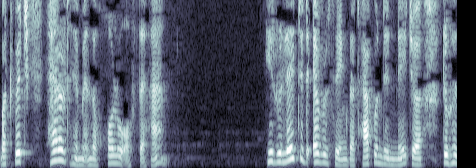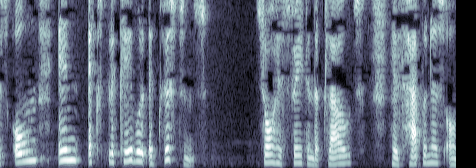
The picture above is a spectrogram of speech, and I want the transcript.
but which held him in the hollow of the hand. He related everything that happened in nature to his own inexplicable existence, saw his fate in the clouds, his happiness or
